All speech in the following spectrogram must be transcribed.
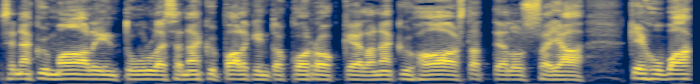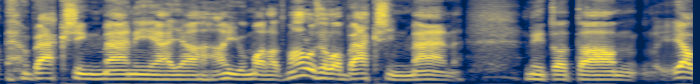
se näkyy maaliin tullessa, näkyy palkintokorokkeella, näkyy haastattelussa ja kehu va- Mania ja ai jumala, mä haluaisin olla Vaccine Man. Niin tota, ja,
